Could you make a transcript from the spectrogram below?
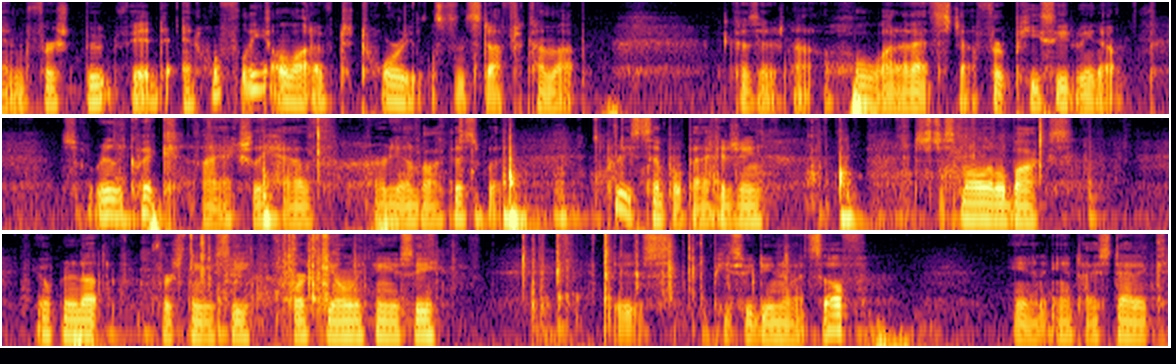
and first boot vid, and hopefully a lot of tutorials and stuff to come up, because there's not a whole lot of that stuff for PC. So really quick, I actually have already unboxed this, but it's pretty simple packaging. Just a small little box. You open it up, first thing you see, of course the only thing you see, is PCduino itself, and anti-static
